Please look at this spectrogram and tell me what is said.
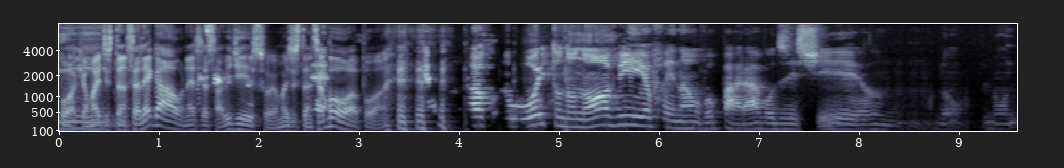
Pô, e... que é uma distância legal, né? Você sabe disso. É uma distância é. boa, pô. No 8, no 9, eu falei, não, vou parar, vou desistir. Eu não, não,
